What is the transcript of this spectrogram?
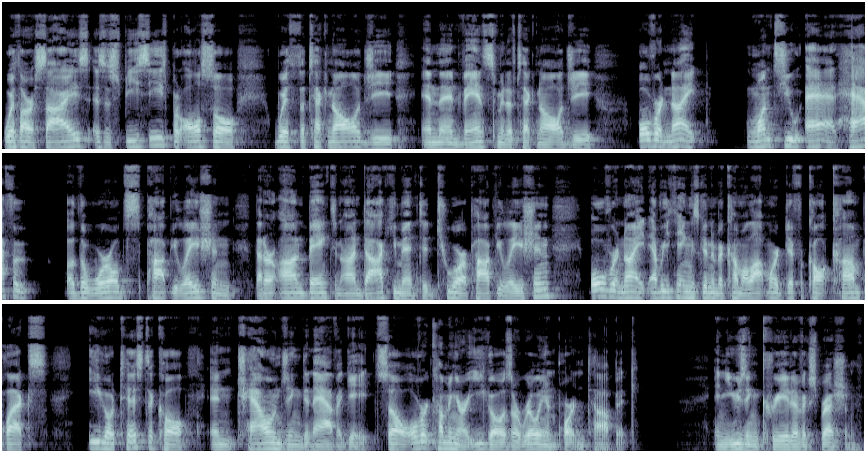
with our size as a species, but also with the technology and the advancement of technology overnight. Once you add half of of the world's population that are unbanked and undocumented to our population, overnight everything is going to become a lot more difficult, complex, egotistical, and challenging to navigate. So overcoming our ego is a really important topic and using creative expression.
